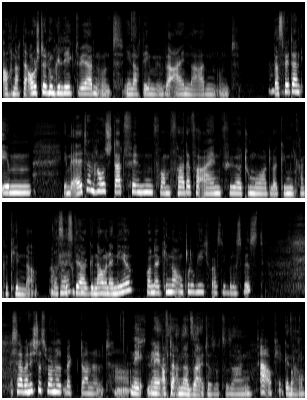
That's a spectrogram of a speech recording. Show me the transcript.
auch nach der Ausstellung gelegt werden und je nachdem, wen wir einladen. Und das wird dann eben im Elternhaus stattfinden vom Förderverein für Tumor- und Leukämiekranke Kinder. Das okay. ist ja genau in der Nähe von der Kinderonkologie. Ich weiß nicht, ob ihr das wisst. Ist aber nicht das Ronald McDonald Haus. Nee, nee, nee auf der anderen Seite sozusagen. Ah, okay. Genau. Okay.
